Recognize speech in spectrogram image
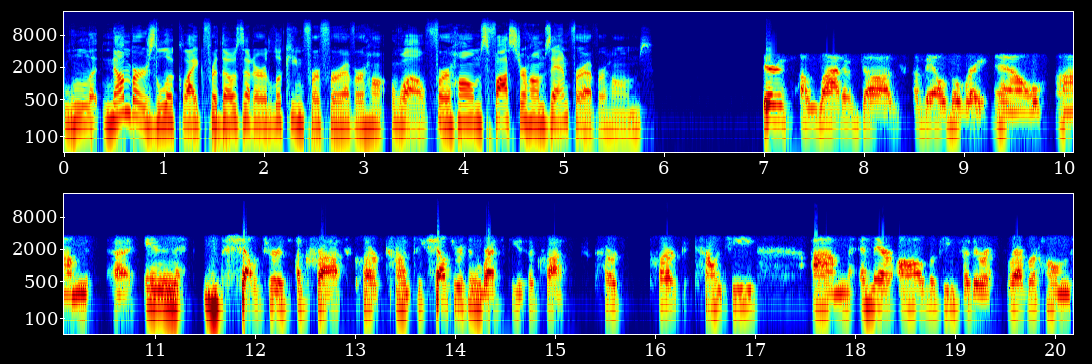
l- numbers look like for those that are looking for forever home, well, for homes, foster homes and forever homes? There's a lot of dogs available right now um, uh, in shelters across Clark County, shelters and rescues across Clark, Clark County. Um, and they're all looking for their forever homes.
